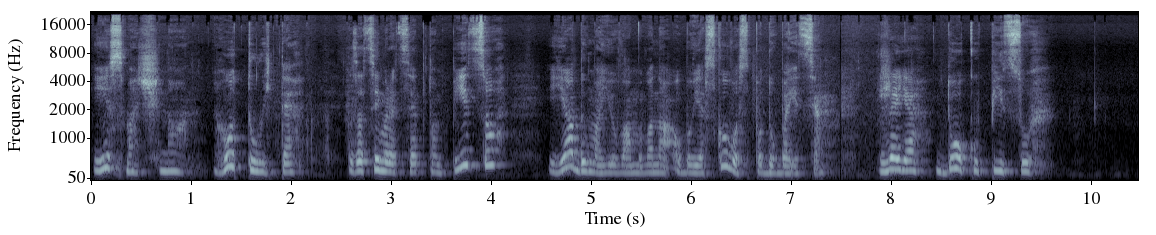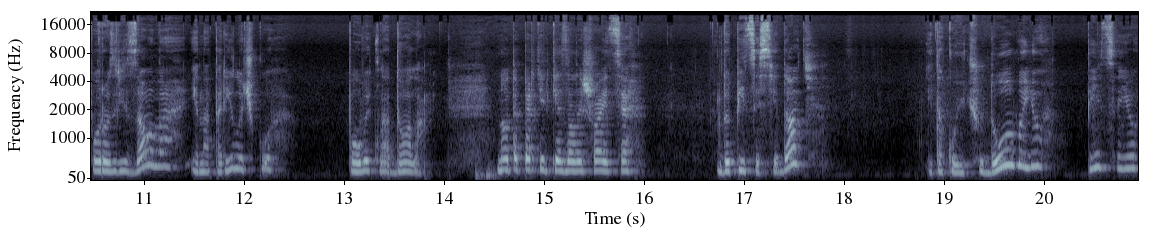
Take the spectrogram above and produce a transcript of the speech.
і смачна. Готуйте за цим рецептом піцу. Я думаю, вам вона обов'язково сподобається. Вже я доку піцу порозрізала і на тарілочку повикладала. Ну, тепер тільки залишається до піци сідати і такою чудовою піцею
